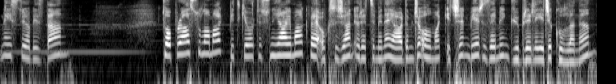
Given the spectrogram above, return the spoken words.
Ne istiyor bizden? Toprağı sulamak, bitki örtüsünü yaymak ve oksijen üretimine yardımcı olmak için bir zemin gübreleyici kullanın.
